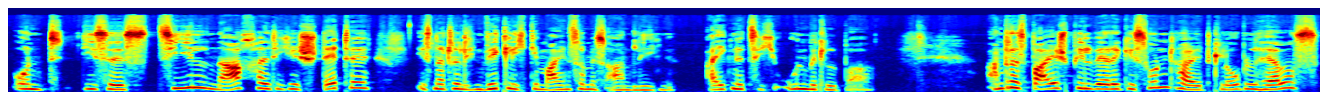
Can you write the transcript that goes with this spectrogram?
Und dieses Ziel nachhaltige Städte ist natürlich ein wirklich gemeinsames Anliegen, eignet sich unmittelbar. Anderes Beispiel wäre Gesundheit, Global Health,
